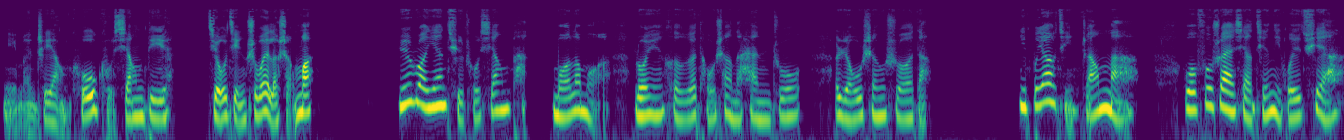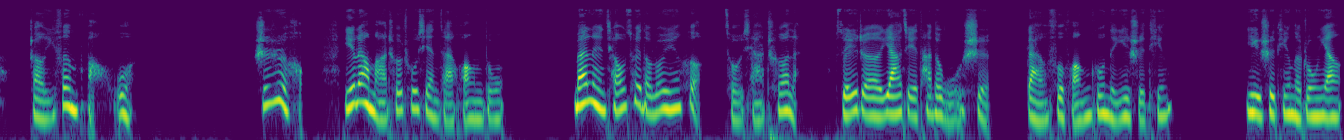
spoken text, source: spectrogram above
你们这样苦苦相逼，究竟是为了什么？”于若烟取出香帕，抹了抹罗云鹤额头上的汗珠，柔声说道。你不要紧张嘛，我父帅想请你回去啊，找一份宝物。十日后，一辆马车出现在皇都，满脸憔悴的罗云鹤走下车来，随着押解他的武士赶赴皇宫的议事厅。议事厅的中央，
